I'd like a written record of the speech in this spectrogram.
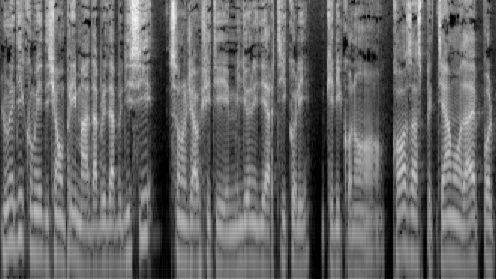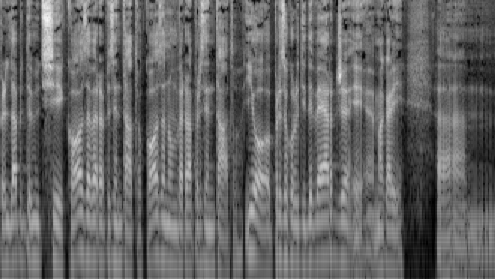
lunedì, come diciamo prima, a WWDC sono già usciti milioni di articoli che dicono cosa aspettiamo da Apple per il WWDC, cosa verrà presentato, cosa non verrà presentato. Io ho preso quello di The Verge e magari um,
